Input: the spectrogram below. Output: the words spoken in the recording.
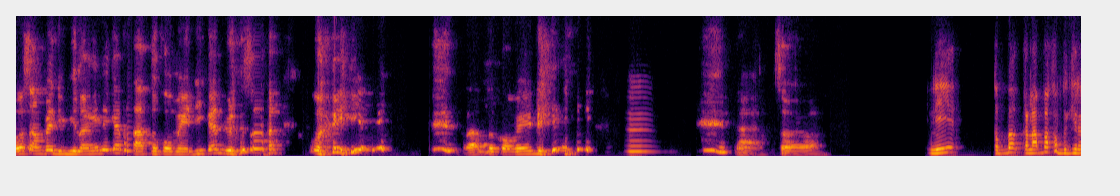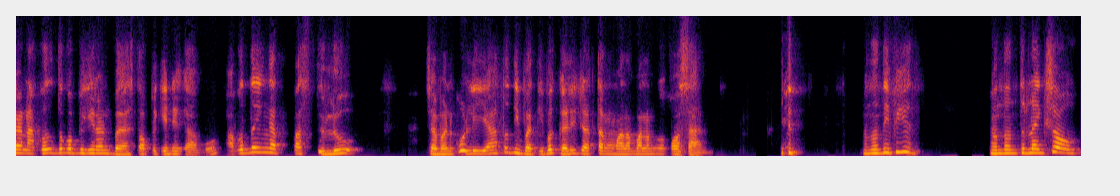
oh sampai dibilang ini kan ratu komedi kan dulu sama wah ini ratu komedi nah so Ini kenapa kepikiran aku tuh kepikiran bahas topik ini kamu? Aku tuh ingat pas dulu zaman kuliah tuh tiba-tiba Gali datang malam-malam ke kosan. Yud, nonton TV Yud. Nonton Tonight Show.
